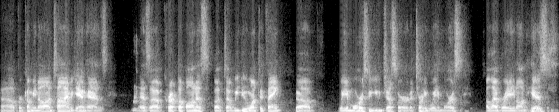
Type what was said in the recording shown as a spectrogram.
uh, for coming on. Time again has has uh, crept up on us, but uh, we do want to thank uh, William Morris, who you just heard, Attorney William Morris, elaborating on his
